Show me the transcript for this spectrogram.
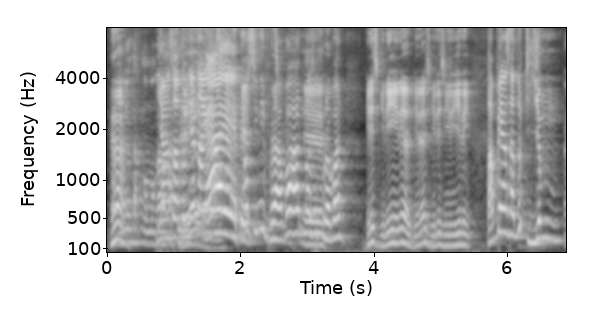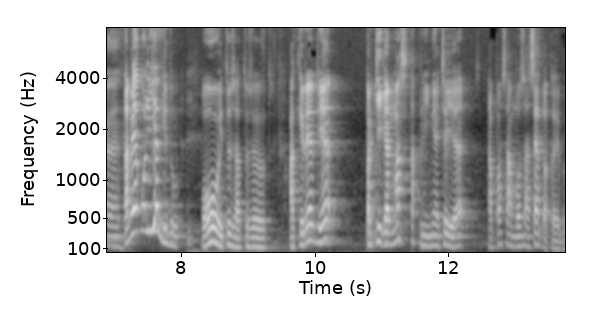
Hah. Nyontak ngomong Yang satunya nanya, Ya, ya. Mas ini berapaan? Mas Iya. ini berapaan? Ini segini, ini harganya segini, segini, segini. Tapi yang satu diem. Eh. Tapi aku lihat gitu. Oh itu satu, satu. Akhirnya dia pergi kan, Mas tak beli ini aja ya. Apa sampo saset waktu itu.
